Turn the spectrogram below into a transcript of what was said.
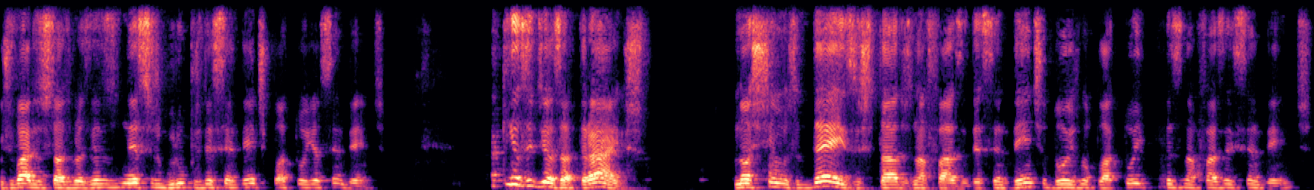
os vários estados brasileiros nesses grupos descendente, platô e ascendente? Há 15 dias atrás, nós tínhamos 10 estados na fase descendente, dois no platô e 15 na fase ascendente.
